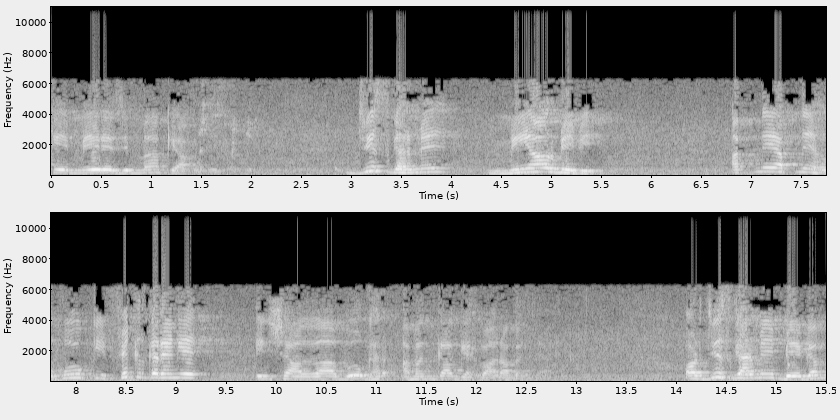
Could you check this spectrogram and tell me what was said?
کے میرے ذمہ کیا حقوق جس گھر میں میاں اور بیوی اپنے اپنے حقوق کی فکر کریں گے، انشاءاللہ وہ گھر امن کا گہوارہ بن جائے اور جس گھر میں بیگم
